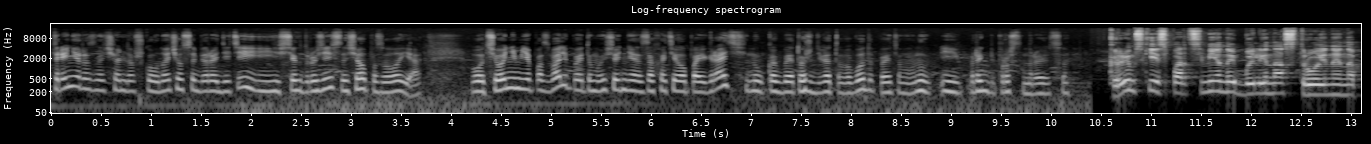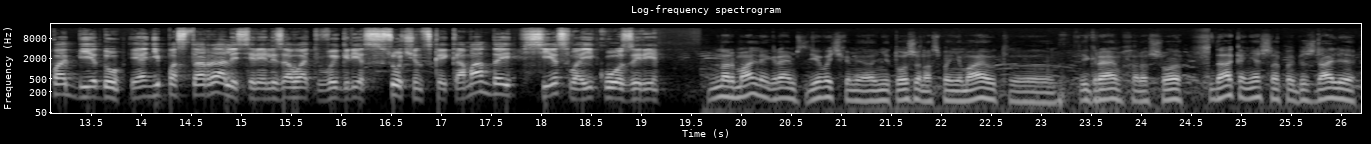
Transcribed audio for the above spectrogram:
Тренер изначально в школу начал собирать детей, и всех друзей сначала позвала я. Вот, сегодня меня позвали, поэтому сегодня захотела поиграть. Ну, как бы я тоже девятого года, поэтому, ну, и регби просто нравится. Крымские спортсмены были настроены на победу, и они постарались реализовать в игре с сочинской командой все свои козыри. Нормально играем с девочками, они тоже нас понимают, э, играем хорошо. Да, конечно, побеждали,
